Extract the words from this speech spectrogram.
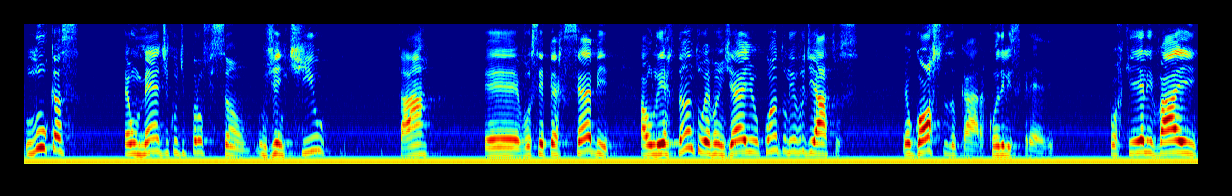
Lucas é um médico de profissão, um gentil, tá? É, você percebe ao ler tanto o Evangelho quanto o livro de Atos. Eu gosto do cara quando ele escreve, porque ele vai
